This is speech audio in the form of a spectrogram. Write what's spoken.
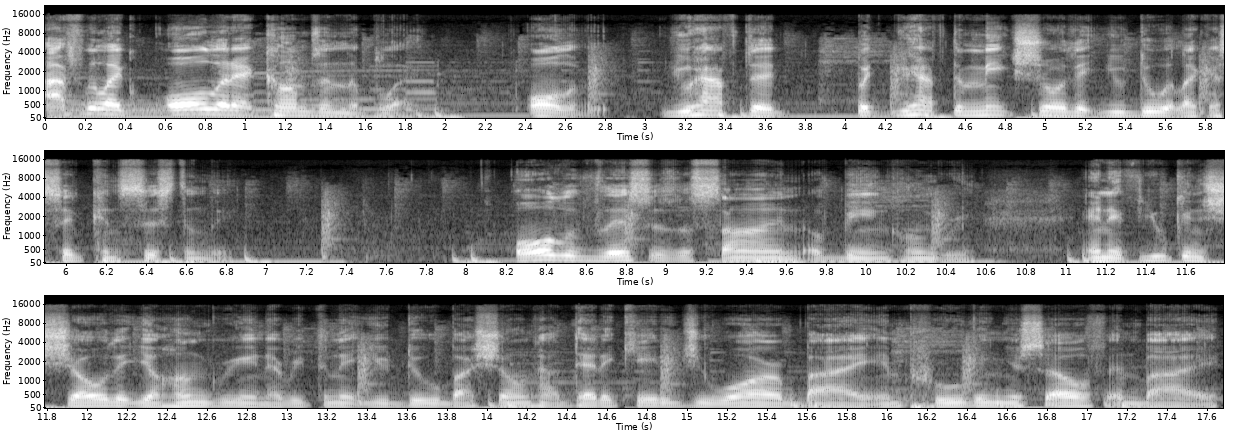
i feel like all of that comes into play. All of it. You have to but you have to make sure that you do it like i said consistently. All of this is a sign of being hungry and if you can show that you're hungry in everything that you do by showing how dedicated you are, by improving yourself, and by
